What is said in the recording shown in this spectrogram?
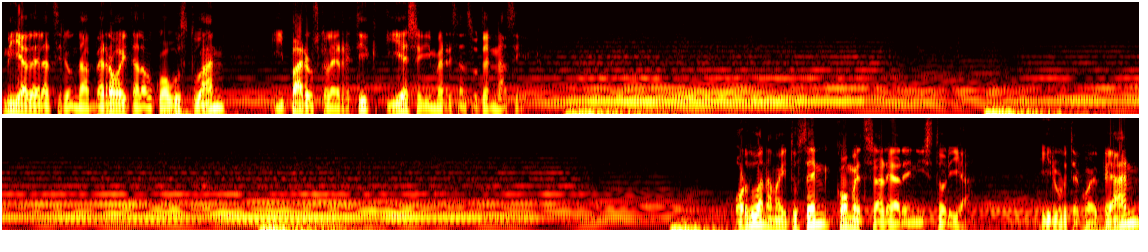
Mila bederatzireun da, berrogeita lauko abuztuan, Ipar Euskal Herretik ies egin berri zuten naziek. Orduan amaitu zen Comet sarearen historia. Irurteko epean,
